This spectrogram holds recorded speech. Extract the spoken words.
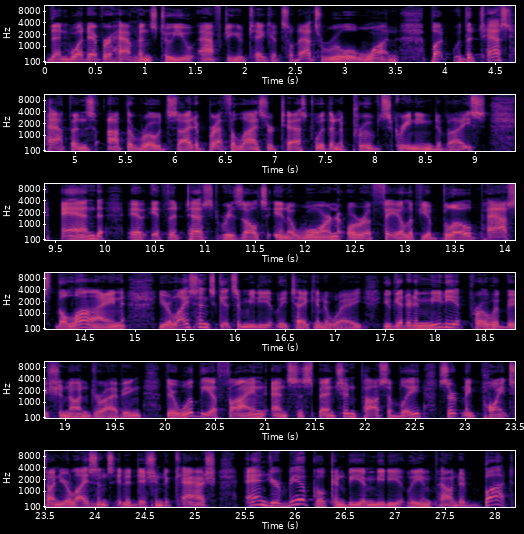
than whatever happens to you after you take it. So that's rule one. But the test happens at the roadside, a breathalyzer test with an approved screening device. And if the test results in a warn or a fail, if you blow past the line, your license gets immediately taken away. You get an immediate prohibition on driving. There will be a fine and suspension, possibly, certainly points on your license in addition to cash, and your vehicle can be immediately impounded. But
